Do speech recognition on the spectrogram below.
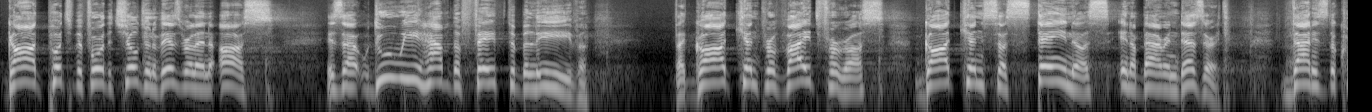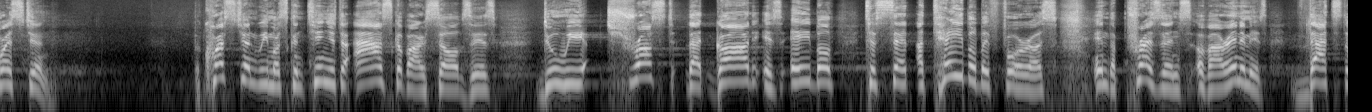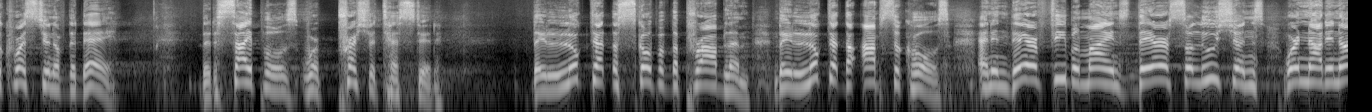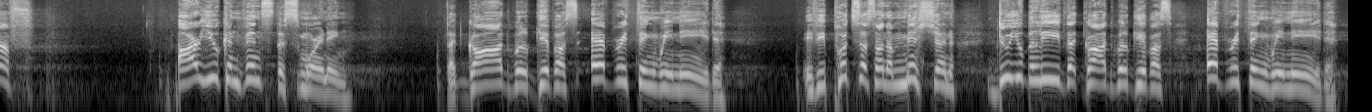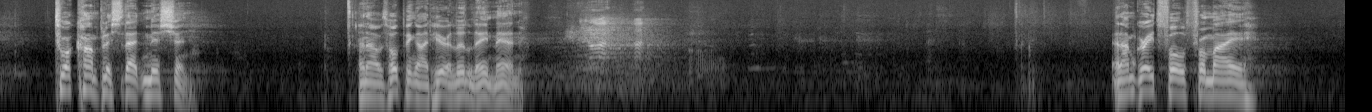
God puts before the children of Israel and us is that do we have the faith to believe that God can provide for us, God can sustain us in a barren desert? That is the question. The question we must continue to ask of ourselves is do we trust that God is able to set a table before us in the presence of our enemies? That's the question of the day. The disciples were pressure tested. They looked at the scope of the problem, they looked at the obstacles, and in their feeble minds, their solutions were not enough. Are you convinced this morning that God will give us everything we need. If He puts us on a mission, do you believe that God will give us everything we need to accomplish that mission? And I was hoping I'd hear a little amen. And I'm grateful for my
